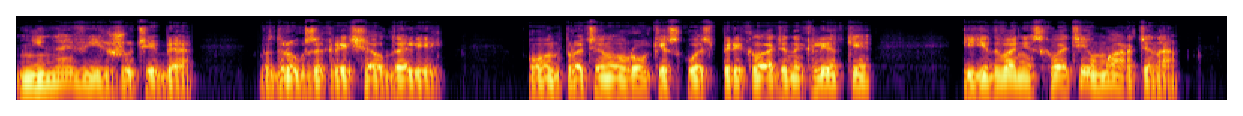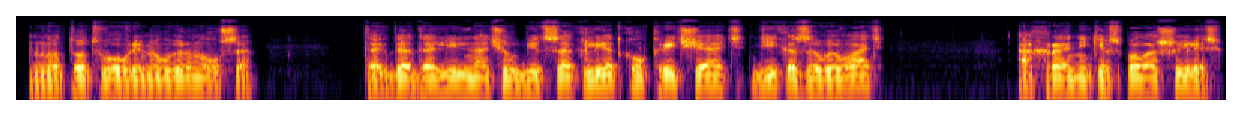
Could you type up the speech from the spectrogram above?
«Ненавижу тебя!» — вдруг закричал Далиль. Он протянул руки сквозь перекладины клетки и едва не схватил Мартина, но тот вовремя увернулся. Тогда Далиль начал биться о клетку, кричать, дико завывать. Охранники всполошились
